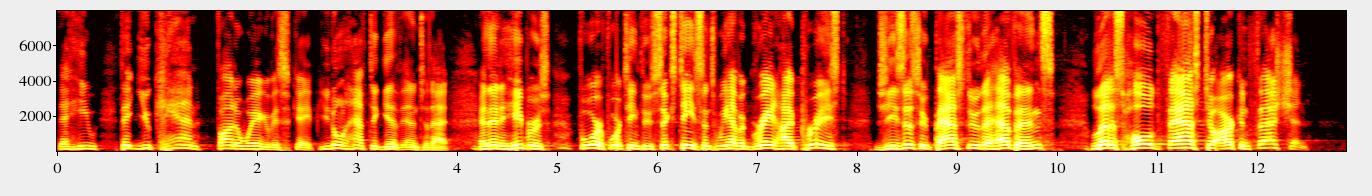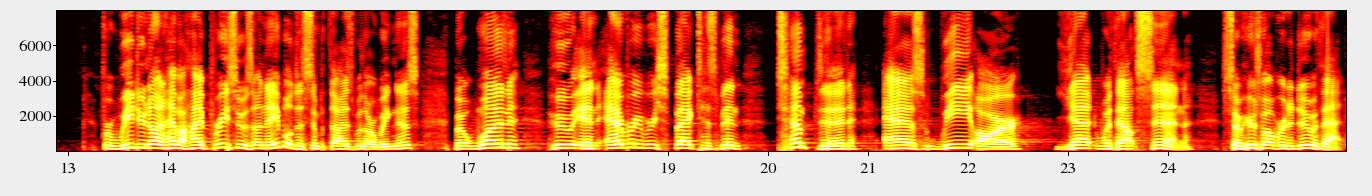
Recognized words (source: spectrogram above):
that he that you can find a way of escape. You don't have to give in to that. And then in Hebrews 4, 14 through 16, since we have a great high priest, Jesus who passed through the heavens, let us hold fast to our confession. For we do not have a high priest who is unable to sympathize with our weakness, but one who in every respect has been tempted as we are, yet without sin. So here's what we're to do with that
